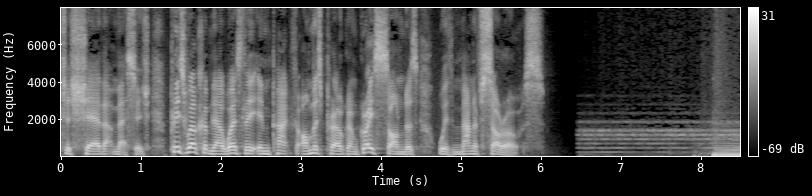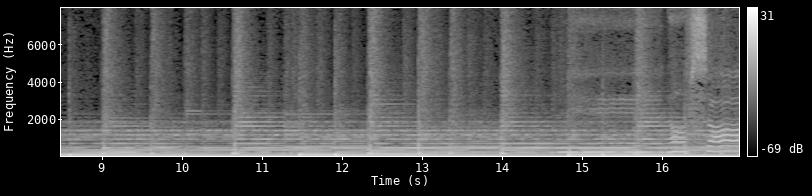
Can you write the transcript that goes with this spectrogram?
to share that message. Please welcome now Wesley Impact on this programme, Grace Saunders with Man of Sorrows. Of sorrows,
